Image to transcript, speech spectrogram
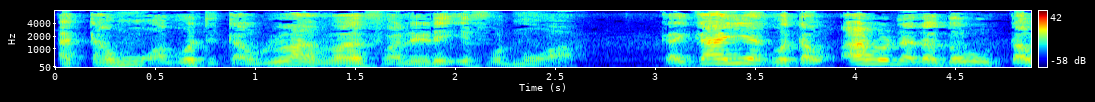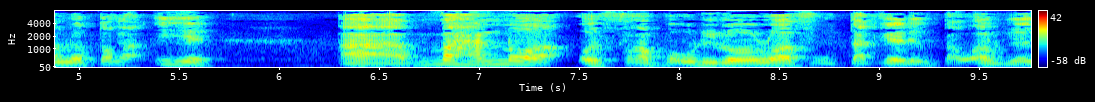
a tau mua ko te tau lava e whanere e whanua. Kai kai ko tau alo na tau tolu, tau lotonga ihe, a maha noa o i e whakapo uri loa loa fu e takere, tau alu ya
